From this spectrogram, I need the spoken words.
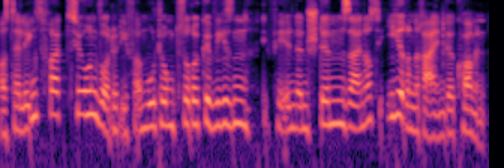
Aus der Linksfraktion wurde die Vermutung zurückgewiesen, die fehlenden Stimmen seien aus ihren Reihen gekommen.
